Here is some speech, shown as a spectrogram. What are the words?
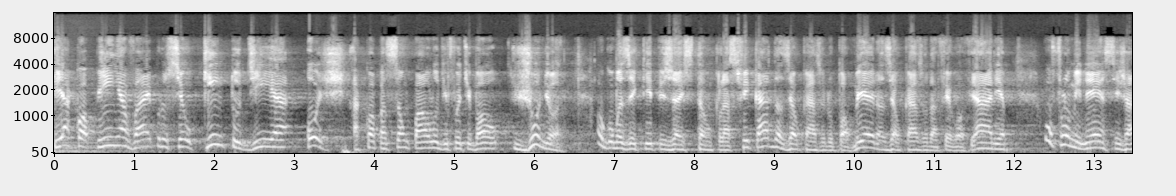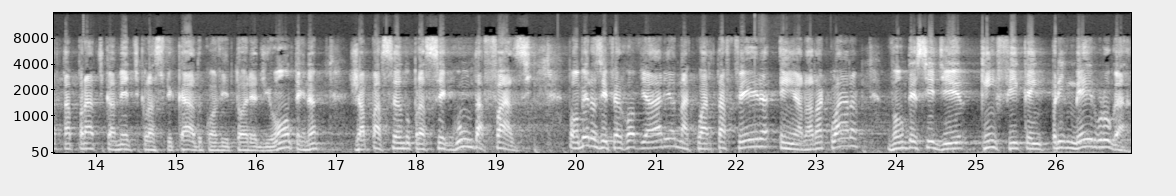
E a Copinha vai para o seu quinto dia hoje, a Copa São Paulo de Futebol Júnior. Algumas equipes já estão classificadas, é o caso do Palmeiras, é o caso da Ferroviária. O Fluminense já está praticamente classificado com a vitória de ontem, né? Já passando para a segunda fase. Palmeiras e Ferroviária, na quarta-feira, em Araraquara, vão decidir quem fica em primeiro lugar.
